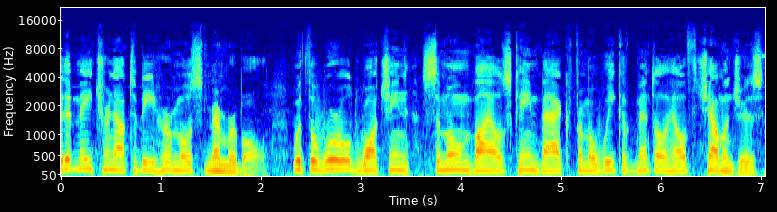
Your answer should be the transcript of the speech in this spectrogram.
but it may turn out to be her most memorable. With the world watching, Simone Biles came back from a week of mental health challenges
